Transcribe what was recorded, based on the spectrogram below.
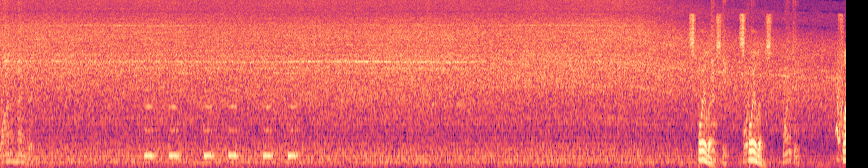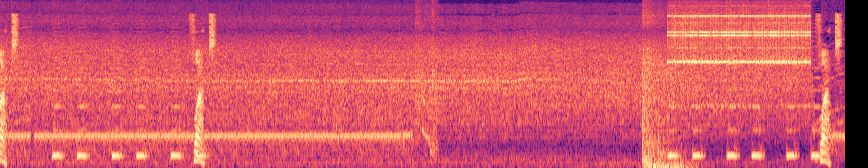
100. Spoilers. 50. 40, Spoilers. 20. Flaps. Flaps. Flaps.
